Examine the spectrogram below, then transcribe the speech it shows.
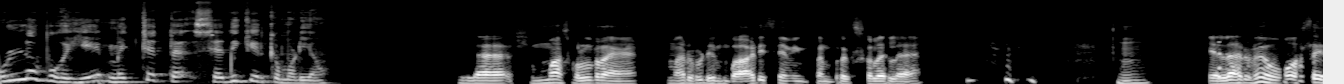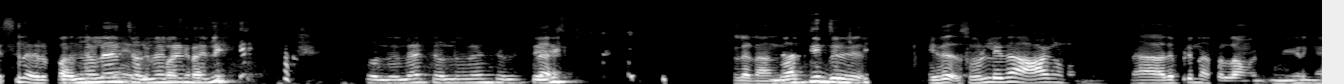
உள்ளே போய் மிச்சத்தை செதுக்கி இருக்க முடியும்? இல்ல சும்மா சொல்றேன். மறுபடியும் பாடி சேவிங் பண்றதுக்கு சொல்லல. எல்லாருமே ஓ சைஸ்ல இருப்பாங்க சொல்லல சொல்லலன்னு சொல்லிட்டு. இல்ல நான் இத சொல்லிதான் ஆகணும். நான் அது எப்படி நான் சொல்லாம? இருங்க.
